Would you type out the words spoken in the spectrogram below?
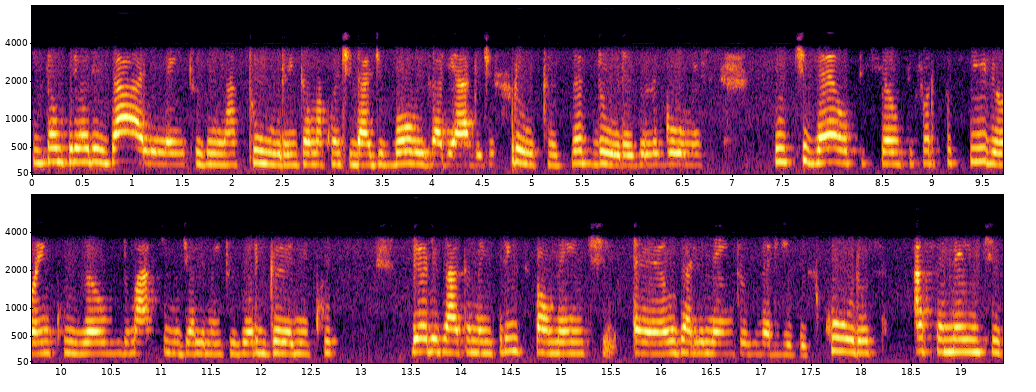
Então, priorizar alimentos em natura, então uma quantidade boa e variada de frutas, verduras e legumes. Se tiver opção, se for possível, a inclusão do máximo de alimentos orgânicos, priorizar também principalmente é, os alimentos verdes escuros, as sementes,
